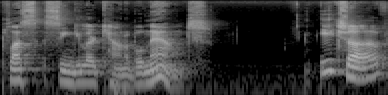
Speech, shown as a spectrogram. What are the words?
plus singular countable nouns. Each of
